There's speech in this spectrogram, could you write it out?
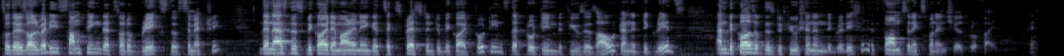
So, there is already something that sort of breaks the symmetry. Then as this bicoid mRNA gets expressed into bicoid proteins that protein diffuses out and it degrades and because of this diffusion and degradation it forms an exponential profile. Okay.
